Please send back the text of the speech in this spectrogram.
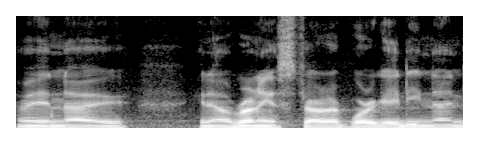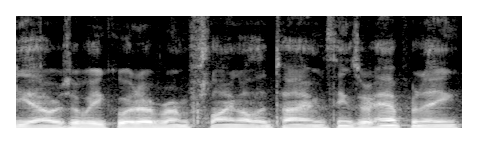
I mean, I, you know, running a startup, work 80, 90 hours a week, whatever. I'm flying all the time. Things are happening.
